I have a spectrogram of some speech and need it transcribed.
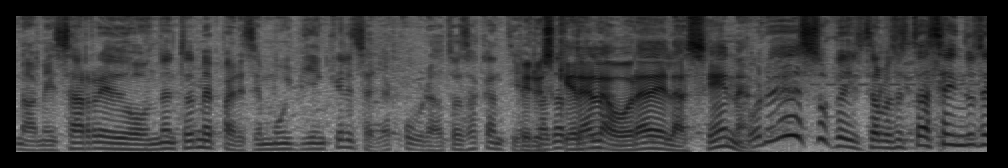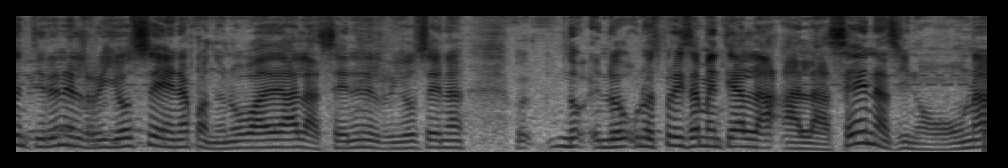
la, mesa redonda. Entonces me parece muy bien que les haya cobrado toda esa cantidad pero de plata. Pero es que era la hora de la cena. Por eso, que se los está haciendo sentir en el río Sena, cuando uno va a la cena en el río Sena no, no, es precisamente a la, a la cena, sino una,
